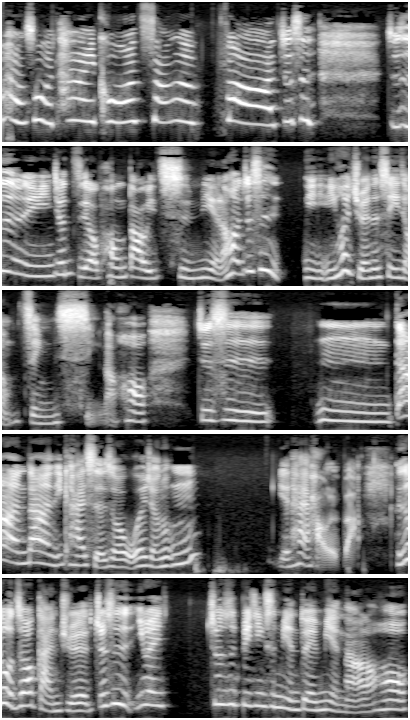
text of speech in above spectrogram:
我想说我太夸张了吧？就是就是明明就只有碰到一次面，然后就是你你会觉得那是一种惊喜，然后就是。嗯，当然，当然，一开始的时候我会想说，嗯，也太好了吧。可是我之后感觉，就是因为就是毕竟是面对面啊，然后，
